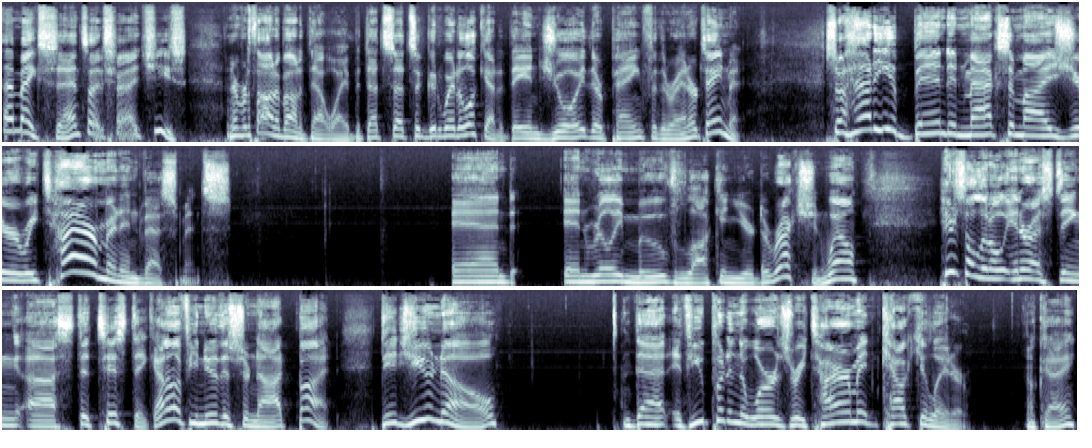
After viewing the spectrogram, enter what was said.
That makes sense. I, geez, I never thought about it that way, but that's that's a good way to look at it. They enjoy, they're paying for their entertainment. So, how do you bend and maximize your retirement investments? and and really move luck in your direction. Well, here's a little interesting uh, statistic. I don't know if you knew this or not, but did you know that if you put in the words retirement calculator, okay,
